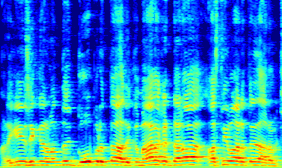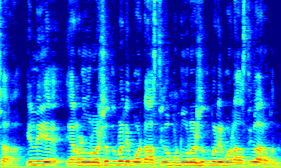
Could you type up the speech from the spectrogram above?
அழகேசிங்கர் வந்து கோபுரத்தை அதுக்கு மேலே கட்டாரா அஸ்திவாரத்தை ஆரம்பிச்சாரா? இல்லையே. இரநூறு வருஷத்துக்கு முன்னாடி போட்ட அஸ்தி முந்நூறு வருஷத்துக்கு முன்னாடி போட்ட அஸ்திவாரம் அது.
